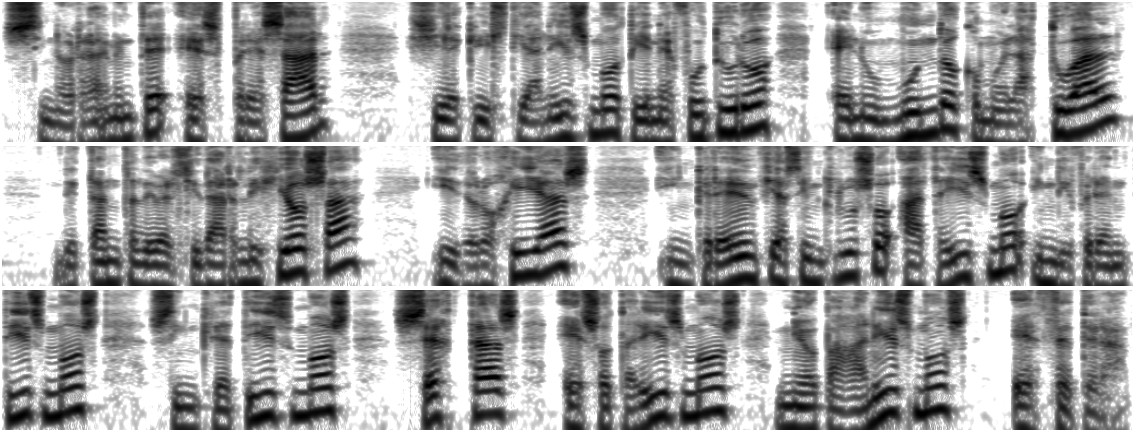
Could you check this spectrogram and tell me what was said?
sino realmente expresar si el cristianismo tiene futuro en un mundo como el actual, de tanta diversidad religiosa, ideologías, increencias incluso, ateísmo, indiferentismos, sincretismos, sectas, esoterismos, neopaganismos, etc.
